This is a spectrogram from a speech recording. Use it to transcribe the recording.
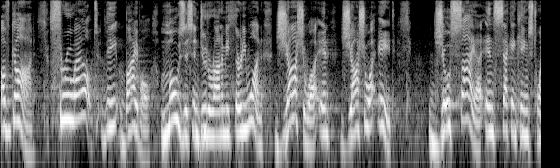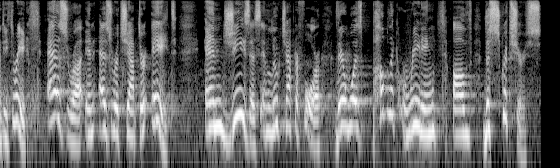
of God. Throughout the Bible, Moses in Deuteronomy 31, Joshua in Joshua 8, Josiah in 2 Kings 23, Ezra in Ezra chapter 8, and Jesus in Luke chapter 4, there was public reading of the scriptures.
